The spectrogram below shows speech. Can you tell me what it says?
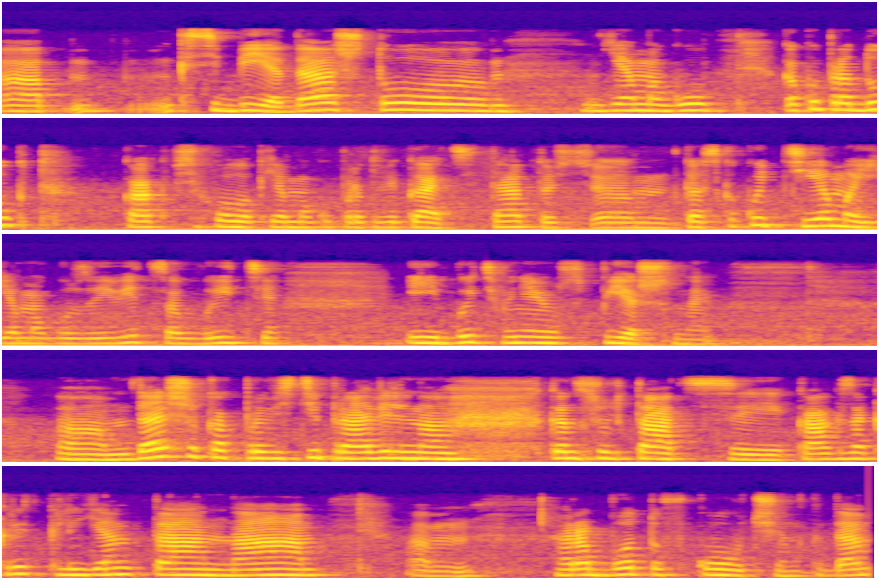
а, к себе, да, что я могу, какой продукт как психолог я могу продвигать, да, то есть э, с какой темой я могу заявиться, выйти и быть в ней успешной. Дальше, как провести правильно консультации, как закрыть клиента на работу в коучинг, да,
